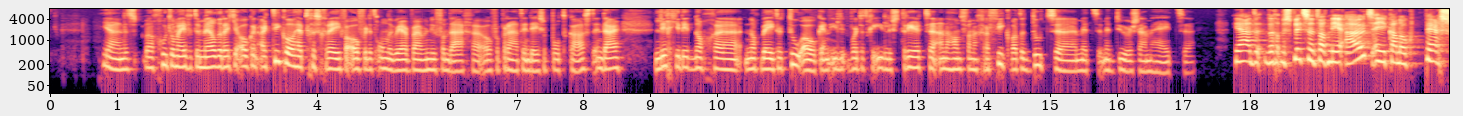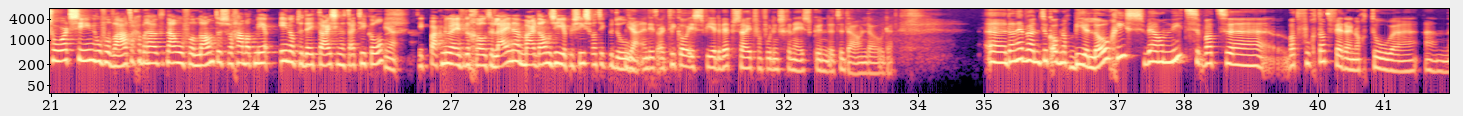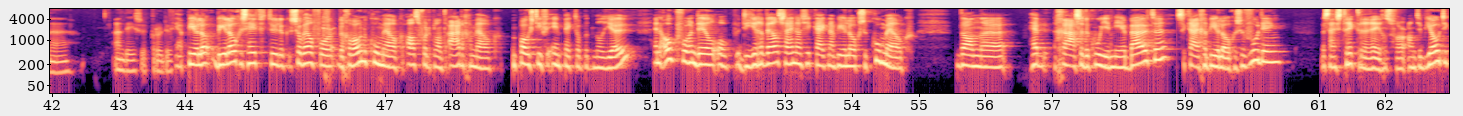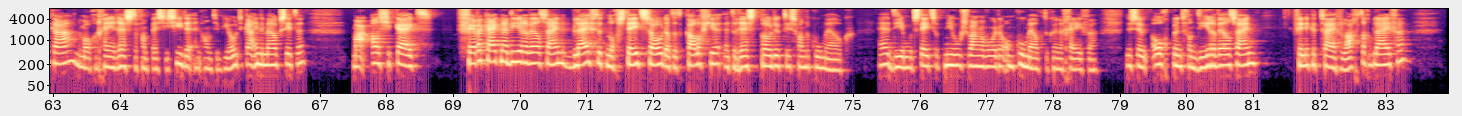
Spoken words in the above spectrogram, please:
Ja, en het is wel goed om even te melden dat je ook een artikel hebt geschreven over het onderwerp waar we nu vandaag uh, over praten in deze podcast. En daar lig je dit nog, uh, nog beter toe ook. En wordt het geïllustreerd uh, aan de hand van een grafiek wat het doet met, met duurzaamheid. Ja, de, we, we, splitsen het wat meer uit. En je kan ook per soort zien hoeveel water gebruikt het nou, hoeveel land. Dus we gaan wat meer in op de details in het artikel. Ja. Ik pak nu even de grote lijnen, maar dan zie je precies wat ik bedoel. Ja, en dit artikel is via de website van Voedingsgeneeskunde te downloaden. Uh, dan hebben we natuurlijk ook nog biologisch, wel niet. Wat, uh, wat voegt dat verder nog toe uh, aan, aan deze producten? Ja, biolo biologisch heeft natuurlijk zowel voor de gewone koemelk als voor de plantaardige melk een positieve impact op het milieu. En ook voor een deel op dierenwelzijn. Als je kijkt naar biologische koemelk, dan heb, grazen de koeien meer buiten. Ze krijgen biologische voeding. Er zijn striktere regels voor antibiotica. Er mogen geen resten van pesticiden en antibiotica in de melk zitten. Maar als je kijkt, verder kijkt naar dierenwelzijn, blijft het nog steeds zo dat het kalfje het restproduct is van de koemelk. Het dier moet steeds opnieuw zwanger worden om koemelk te kunnen geven. Dus het oogpunt van dierenwelzijn vind ik het twijfelachtig blijven.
